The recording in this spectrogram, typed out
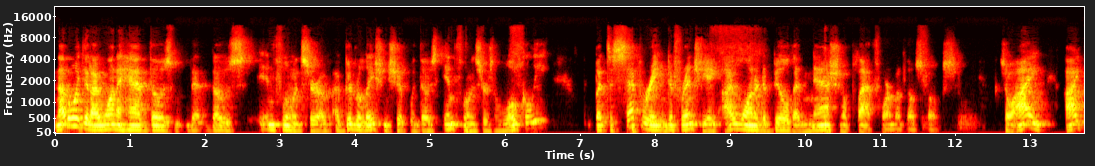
not only did I want to have those that those influencer a, a good relationship with those influencers locally, but to separate and differentiate, I wanted to build a national platform of those folks. So I I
